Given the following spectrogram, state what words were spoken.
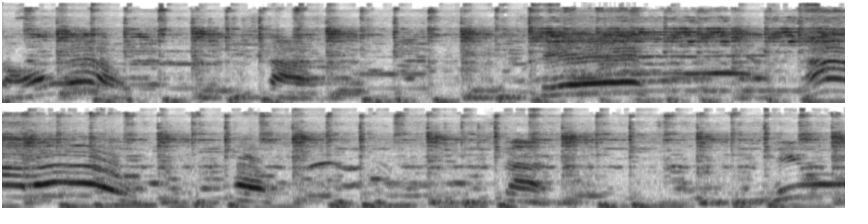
สองแล้วสามสี่ห้าแล้วหกเจ็ดหิว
